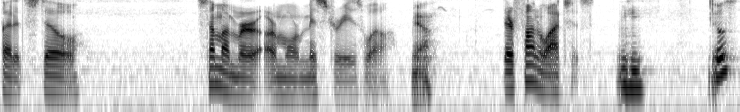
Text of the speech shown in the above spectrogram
but it's still some of them are, are more mystery as well. Yeah. They're fun watches. Mm-hmm. It was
